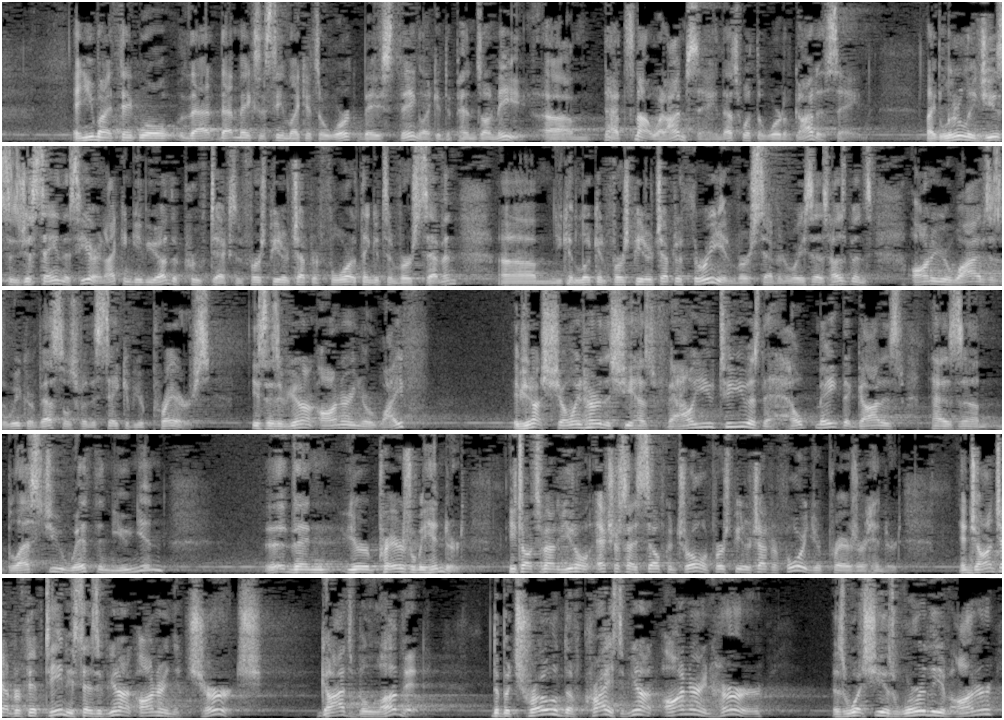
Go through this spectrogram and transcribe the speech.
And you might think, well, that, that makes it seem like it's a work based thing, like it depends on me. Um, that's not what I'm saying. That's what the Word of God is saying. Like literally, Jesus is just saying this here, and I can give you other proof texts in 1 Peter chapter 4, I think it's in verse 7. Um, you can look in 1 Peter chapter 3 in verse 7, where he says, Husbands, honor your wives as the weaker vessels for the sake of your prayers. He says, if you're not honoring your wife, if you're not showing her that she has value to you as the helpmate that God has, has um, blessed you with in union, uh, then your prayers will be hindered. He talks about if you don't exercise self-control in 1 Peter chapter 4, your prayers are hindered. In John chapter 15, he says, if you're not honoring the church, God's beloved, the betrothed of Christ, if you're not honoring her as what she is worthy of honor,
